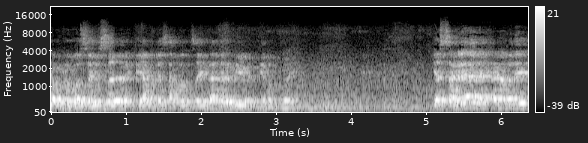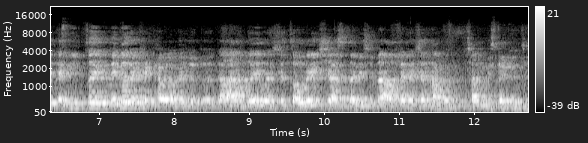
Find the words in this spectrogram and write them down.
डॉक्टर गोसावी सर हे आपल्या सर्वांचं एक आदरणीय व्यक्तिमत्व आहे. या सगळ्या व्याख्यानामध्ये त्यांनी एक वेगळं व्याख्यान ठेवायला पाहिजे होतं. आज वय वर्ष चौऱ्याऐंशी असताना सुद्धा आपल्यापेक्षा ताकद छान दिसतंय त्यांची.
